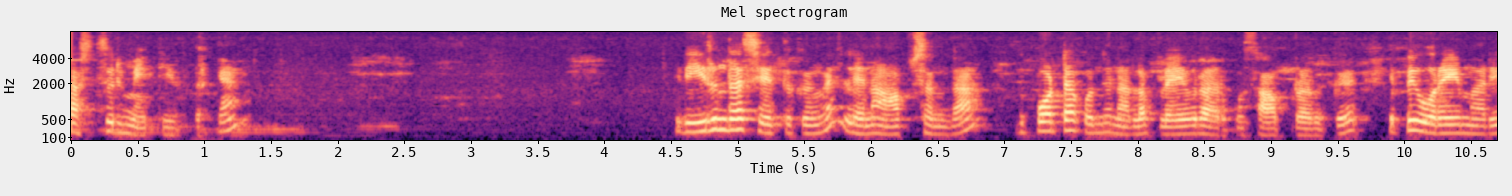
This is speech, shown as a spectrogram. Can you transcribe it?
கஸ்தூரி மேத்தி எடுத்துருக்கேன். இது இருந்தால் சேர்த்துக்கோங்க இல்லைன்னா ஆப்ஷன் தான். இது போட்டால் கொஞ்சம் நல்லா ஃப்ளேவராக இருக்கும் சாப்பிட்றதுக்கு. எப்பயும் ஒரே மாதிரி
